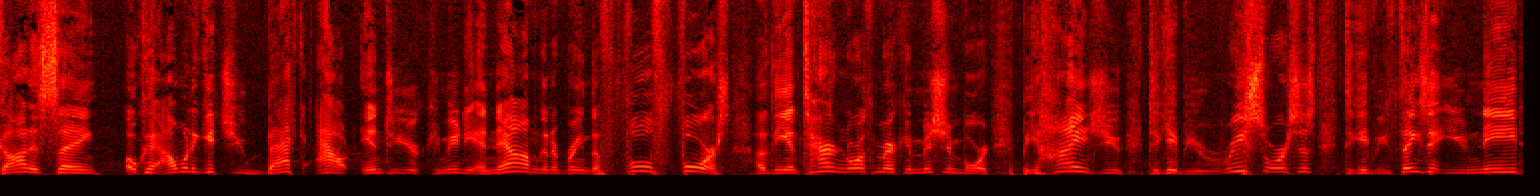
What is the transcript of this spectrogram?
God is saying, okay, I want to get you back out into your community. And now I'm going to bring the full force of the entire North American Mission Board behind you to give you resources, to give you things that you need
